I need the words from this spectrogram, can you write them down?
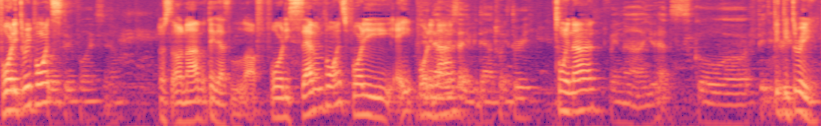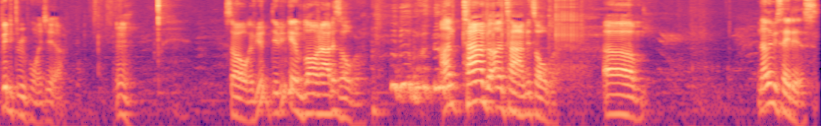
43 points? Three points. Yeah. Oh no, I think that's uh, 47 points, 48, If you're 49, you say if you're down 23, 29, then uh, you had to score 53. 53, 53 points, yeah. Mm. So if you if you're getting blown out, it's over. Untimed to untimed, it's over. Um, now let me say this.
